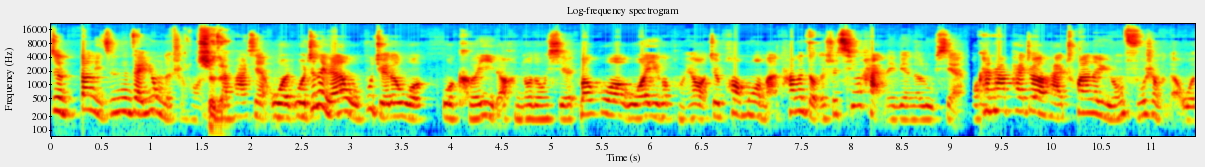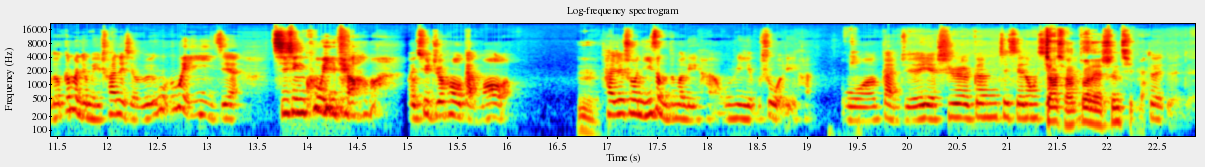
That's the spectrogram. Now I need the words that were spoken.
就当你真正在用的时候，你才发现，我我真的原来我不觉得我我可以的很多东西，包括我有一个朋友就泡沫嘛，他们走的是青海那边的路线，我看他拍照还穿了羽绒服什么的，我都根本就没穿那些，卫卫衣一件，骑行裤一条，回去之后感冒了，嗯，他就说你怎么这么厉害？我说也不是我厉害，我感觉也是跟这些东西加强锻炼身体嘛。对对对，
